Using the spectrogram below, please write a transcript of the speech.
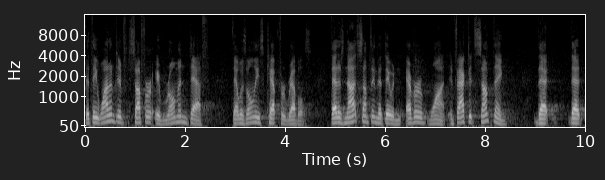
that they want him to suffer a Roman death that was only kept for rebels. That is not something that they would ever want. In fact, it's something that that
